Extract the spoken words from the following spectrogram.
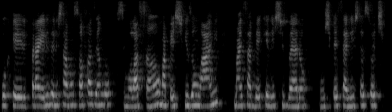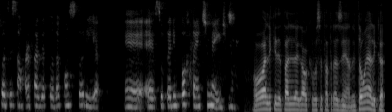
porque para eles eles estavam só fazendo simulação, uma pesquisa online, mas saber que eles tiveram um especialista à sua disposição para fazer toda a consultoria é, é super importante mesmo. Olha que detalhe legal que você está trazendo. Então, Élica,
